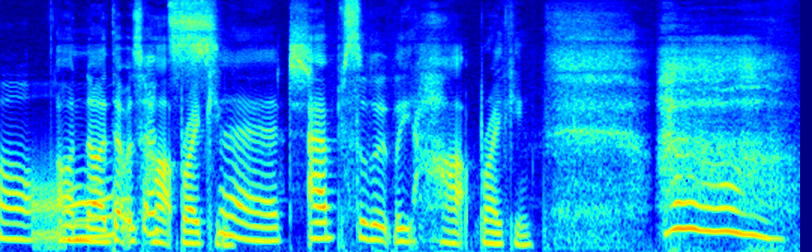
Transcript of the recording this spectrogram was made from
Oh, Oh no, that was heartbreaking. Sad. Absolutely heartbreaking.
